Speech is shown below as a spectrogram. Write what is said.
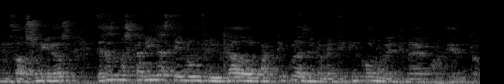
en Estados Unidos. Esas mascarillas tienen un filtrado de partículas del 95 o 99%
